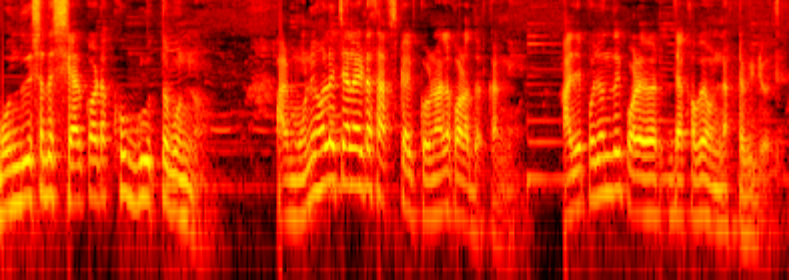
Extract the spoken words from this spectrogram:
বন্ধুদের সাথে শেয়ার করাটা খুব গুরুত্বপূর্ণ। আর মনে হলে চ্যানেলটা সাবস্ক্রাইব করো, নাহলে করার দরকার নেই। আজ এ পর্যন্তই পরে দেখা হবে অন্য একটা ভিডিওতে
